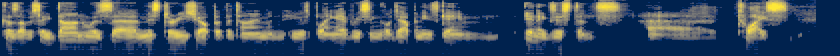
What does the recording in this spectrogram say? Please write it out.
Because obviously Don was uh, Mr. eShop at the time, and he was playing every single Japanese game in existence uh, twice.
